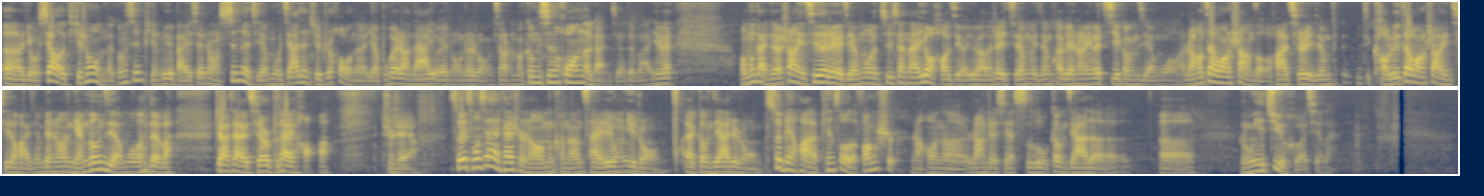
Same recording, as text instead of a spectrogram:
呃有效的提升我们的更新频率。把一些这种新的节目加进去之后呢，也不会让大家有一种这种叫什么更新荒的感觉，对吧？因为我们感觉上一期的这个节目距现在又好几个月了，这节目已经快变成一个季更节目了。然后再往上走的话，其实已经考虑再往上一期的话，已经变成年更节目了，对吧？这样下去其实不太好啊，是这样。所以从现在开始呢，我们可能采用一种哎更加这种碎片化的拼凑的方式，然后呢让这些思路更加的呃容易聚合起来。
